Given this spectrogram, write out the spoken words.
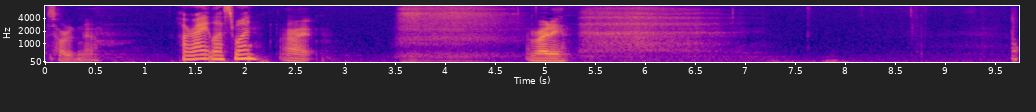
It's hard to know. All right, last one. All right. I'm ready.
